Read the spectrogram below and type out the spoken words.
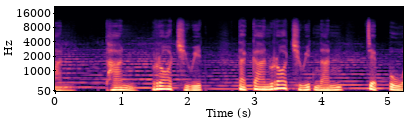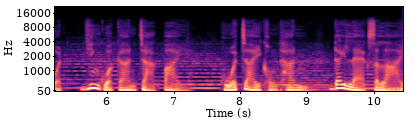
าลท่านรอดชีวิต แต่การรอดชีวิตนั้น เจ็บปวดยิ่งกว่าการจากไป หัวใจของท่านได้แหลกสลาย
